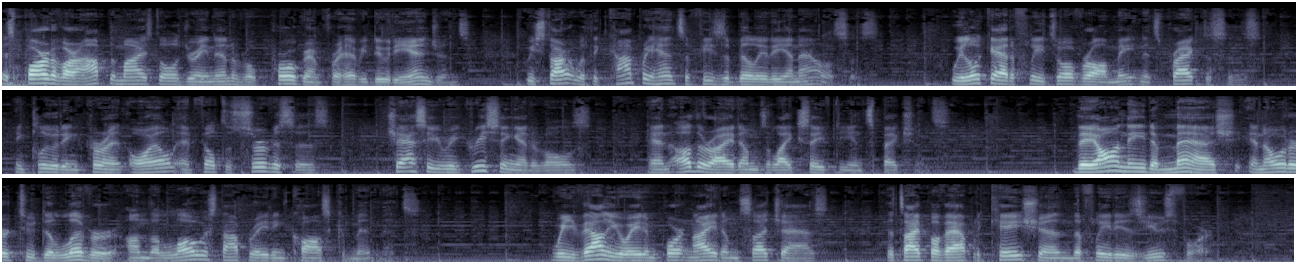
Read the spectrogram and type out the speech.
As part of our optimized oil drain interval program for heavy-duty engines, we start with a comprehensive feasibility analysis. We look at a fleet's overall maintenance practices, including current oil and filter services, chassis regreasing intervals, and other items like safety inspections. They all need a mesh in order to deliver on the lowest operating cost commitments. We evaluate important items such as the type of application the fleet is used for,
